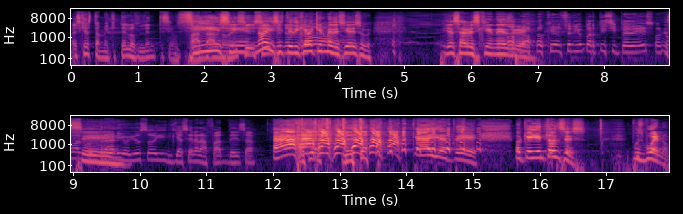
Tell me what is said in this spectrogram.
Es que hasta me quité los lentes Sí, enfadado. sí. güey. No, y si te dijera no, quién me no. decía eso, güey. Ya sabes quién es, No, güey. no, no quiero ser yo partícipe de eso, no, Sí. al contrario, yo soy Yasser Arafat de esa. ¡Ah! ¡Cállate! Ok, entonces, Pues bueno.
